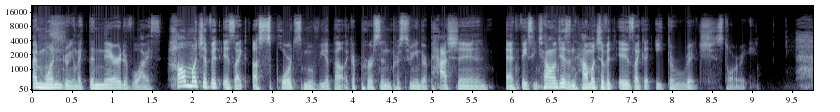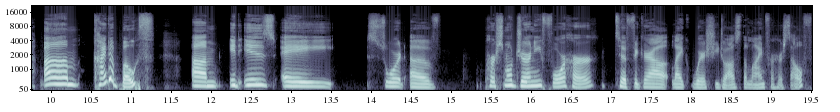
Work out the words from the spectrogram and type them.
I'm wondering, like the narrative wise, how much of it is like a sports movie about like a person pursuing their passion and facing challenges, and how much of it is like an eat the rich story? um, kind of both. Um, it is a sort of personal journey for her to figure out like where she draws the line for herself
